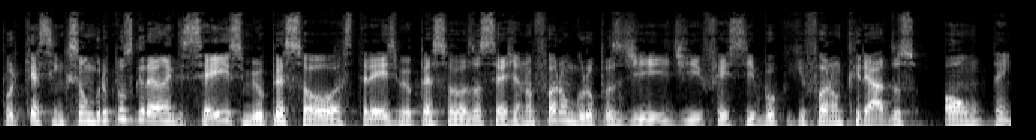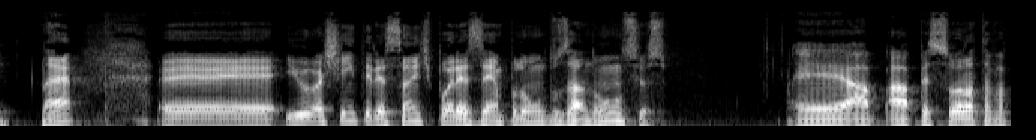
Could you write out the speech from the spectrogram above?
porque assim, são grupos grandes, 6 mil pessoas, 3 mil pessoas, ou seja, não foram grupos de, de Facebook que foram criados ontem, né? É, e eu achei interessante, por exemplo, um dos anúncios, é, a, a pessoa estava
